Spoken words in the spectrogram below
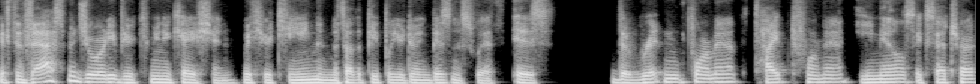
if the vast majority of your communication with your team and with other people you're doing business with is the written format typed format emails etc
